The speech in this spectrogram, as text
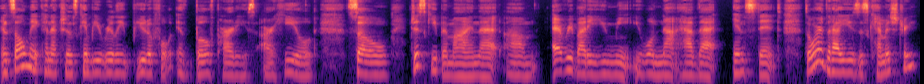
and soulmate connections can be really beautiful if both parties are healed. So just keep in mind that, um, everybody you meet, you will not have that instant. The word that I use is chemistry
